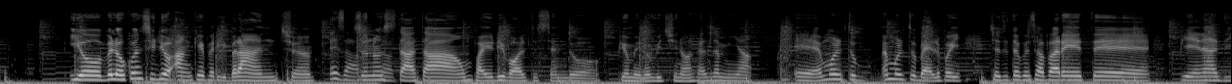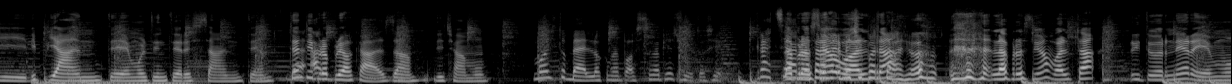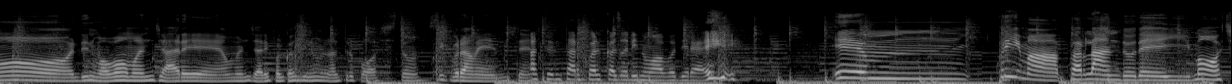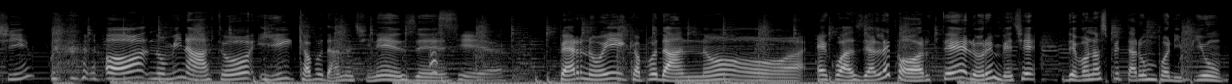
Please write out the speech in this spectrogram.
Io ve lo consiglio anche per i brunch. Esatto. Sono stata un paio di volte, essendo più o meno vicino a casa mia. E è molto, è molto bello. Poi c'è tutta questa parete piena di, di piante, molto interessante. Senti ah- proprio a casa, diciamo. Molto bello come posto, mi è piaciuto, sì. Grazie La Anna per prossima volta-. La prossima volta ritorneremo di nuovo a mangiare, a mangiare qualcosa in un altro posto, sicuramente. A tentare qualcosa di nuovo, direi. E, mm, prima parlando dei mochi, ho nominato il capodanno cinese. Ah sì. Per noi il capodanno è quasi alle porte, loro invece devono aspettare un po' di più.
